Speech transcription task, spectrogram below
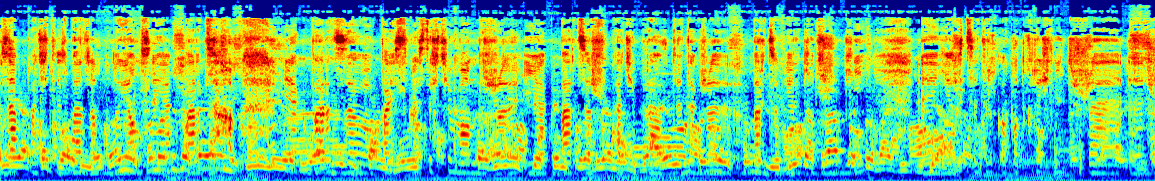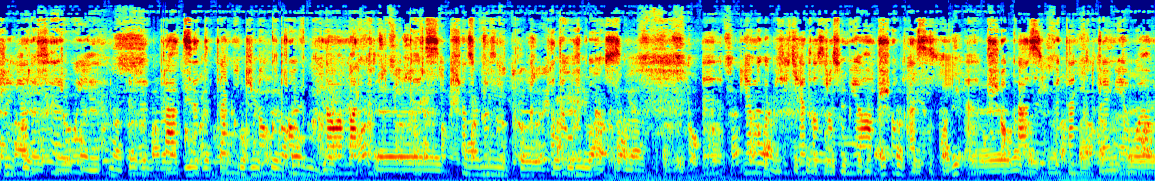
Zapłać to jest bardzo budujące, jak bardzo, jak bardzo Państwo jesteście mądrzy, jak bardzo szukacie prawdy, także bardzo wielkie dzięki. Ja chcę tylko podkreślić, że, że ja referuję pracę tytaniczną, którą wykonała Margaret Peters i ksiądz profesor Tadeusz Głos. Ja mogę powiedzieć, ja to zrozumiałam przy okazji, przy okazji pytań, które miałam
